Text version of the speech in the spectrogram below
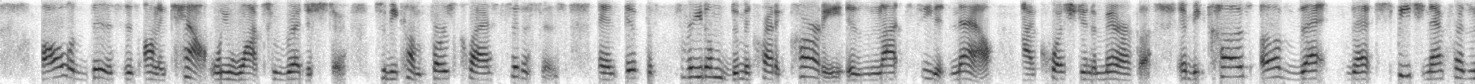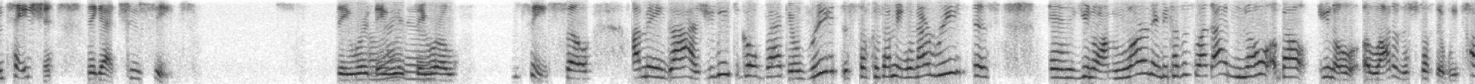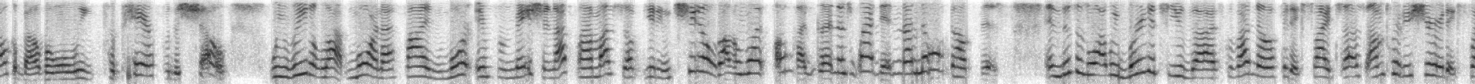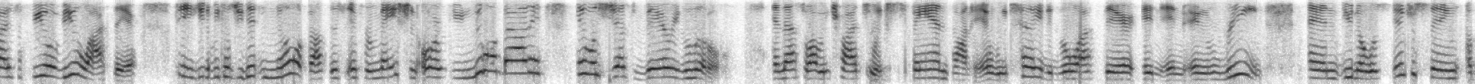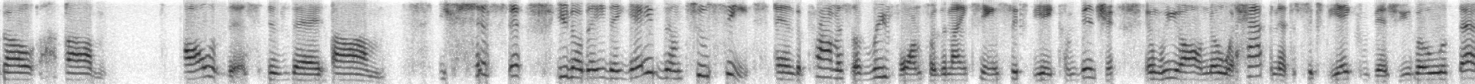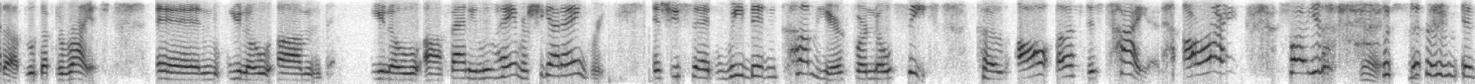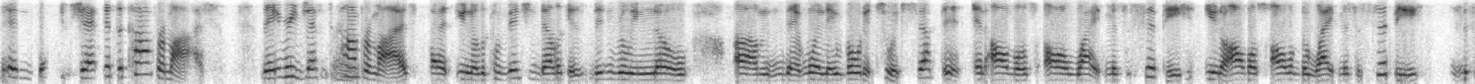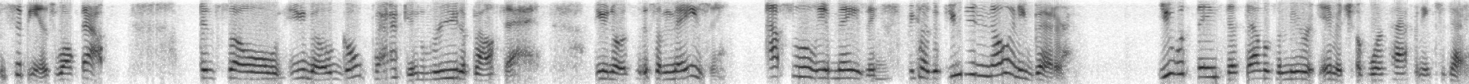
All of this is on account we want to register to become first class citizens. And if the Freedom Democratic Party is not seated now, I question America. And because of that that speech and that presentation, they got two seats. They were All they right were they were seats. So I mean, guys, you need to go back and read this stuff because I mean, when I read this, and you know, I'm learning because it's like I know about you know a lot of the stuff that we talk about, but when we prepare for the show, we read a lot more, and I find more information. I find myself getting chilled. I'm like, oh my goodness, why didn't I know about this? And this is why we bring it to you guys because I know if it excites us, I'm pretty sure it excites a few of you out there because you didn't know about this information, or if you knew about it, it was just very little. And that's why we try to expand on it, and we tell you to go out there and, and, and read. And you know what's interesting about um, all of this is that um, you know they they gave them two seats and the promise of reform for the 1968 convention, and we all know what happened at the 68 convention. You go look that up, look up the riots and you know, um, you know, uh, Fannie Lou Hamer, she got angry, and she said, "We didn't come here for no seats, cause all us is tired." All right, so you know, Right. and, and rejected the compromise. They rejected the Right. compromise, but you know, the convention delegates didn't really know um, that when they voted to accept it in almost all white Mississippi, you know, almost all of the white Mississippi Mississippians walked out. And so, you know, go back and read about that. You know, it's, it's amazing, absolutely amazing. Because if you didn't know any better, you would think that that was a mirror image of what's happening today.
